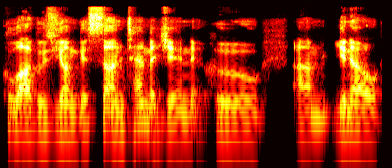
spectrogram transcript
Hulagu's youngest son, Temujin, who um, you know,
